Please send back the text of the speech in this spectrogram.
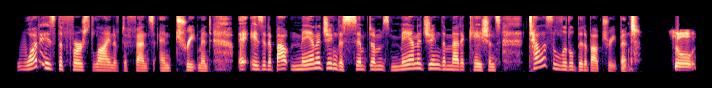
What is the first line of defense and treatment? Is it about managing the symptoms, managing the medications? Tell us a little bit about treatment. So,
